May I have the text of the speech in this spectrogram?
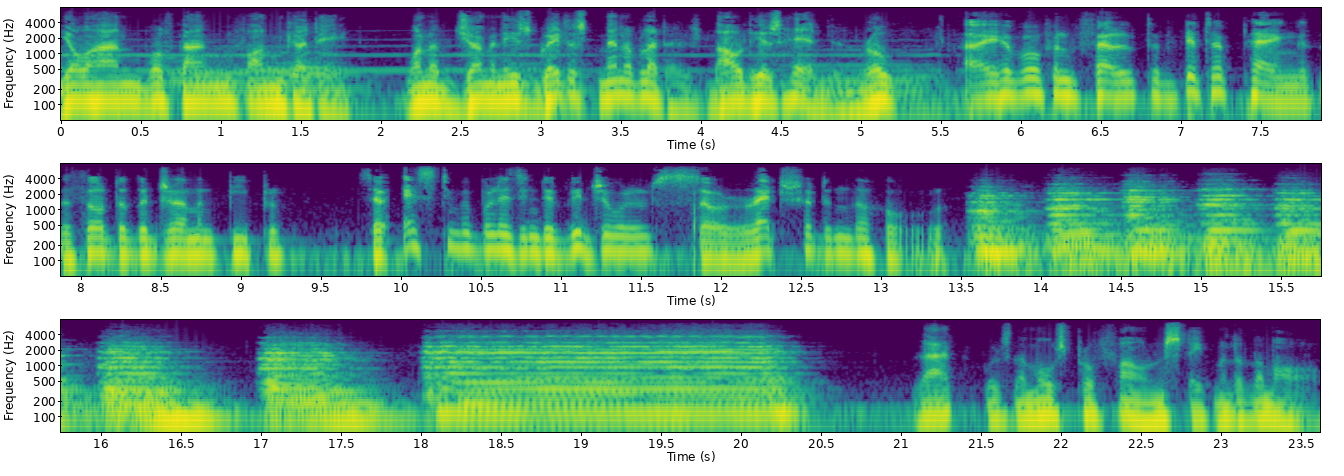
Johann Wolfgang von Goethe, one of Germany's greatest men of letters, bowed his head and wrote, I have often felt a bitter pang at the thought of the German people, so estimable as individuals, so wretched in the whole. Was the most profound statement of them all.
